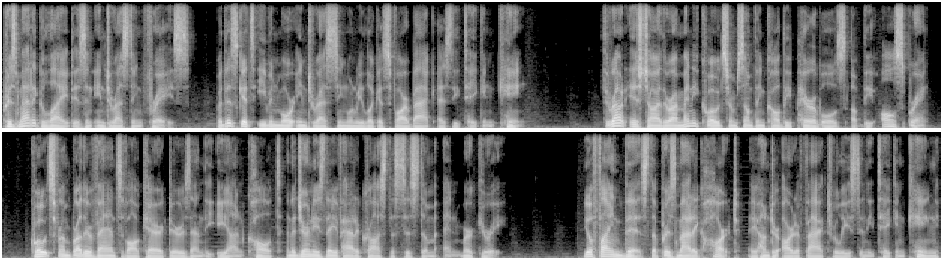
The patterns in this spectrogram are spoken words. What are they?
Prismatic light is an interesting phrase. But this gets even more interesting when we look as far back as the Taken King. Throughout Ishtar, there are many quotes from something called the Parables of the Allspring. Quotes from Brother Vance of all characters and the Aeon cult and the journeys they've had across the system and Mercury. You'll find this, the Prismatic Heart, a hunter artifact released in the Taken King,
